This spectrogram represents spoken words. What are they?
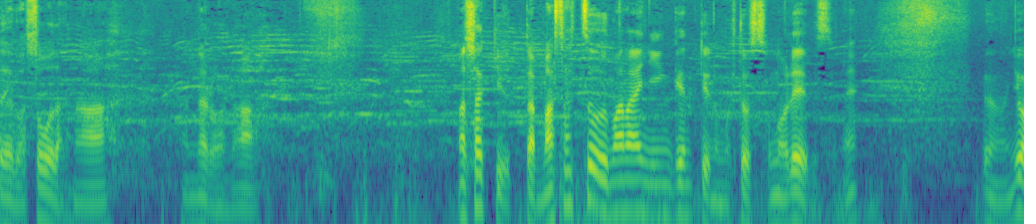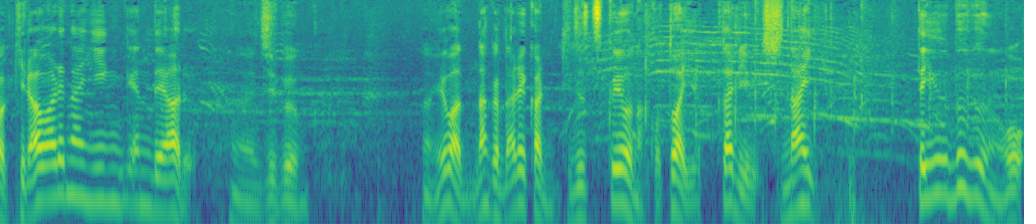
例えばそうだな。何だろうな、まあ、さっき言った摩擦を生まない人間っていうのも一つその例ですよね、うん、要は嫌われない人間である、うん、自分。要はなんか誰かに傷つくようなことは言ったりしないっていう部分を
